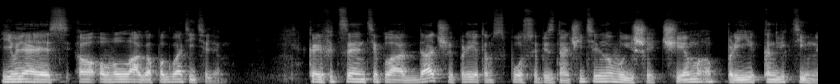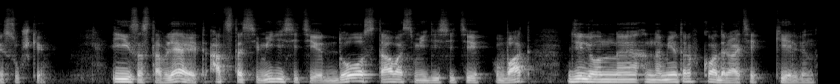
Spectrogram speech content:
являясь э, влагопоглотителем. Коэффициент теплоотдачи при этом способе значительно выше, чем при конвективной сушке и составляет от 170 до 180 Вт, деленное на метр в квадрате Кельвин.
